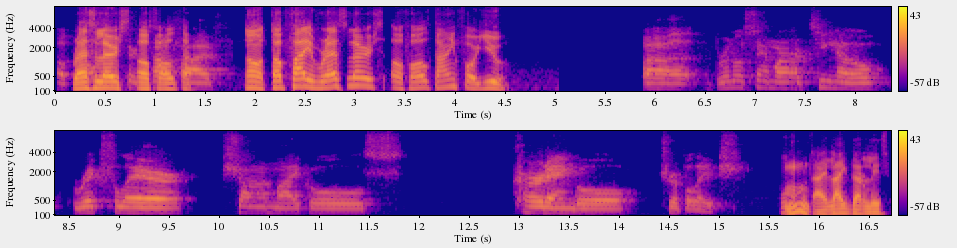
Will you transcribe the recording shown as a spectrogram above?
opponents Wrestlers of top all time. five, no top five wrestlers of all time for you. Uh, Bruno Sammartino, Ric Flair, Shawn Michaels, Kurt Angle, Triple H. Mm, I like that list.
